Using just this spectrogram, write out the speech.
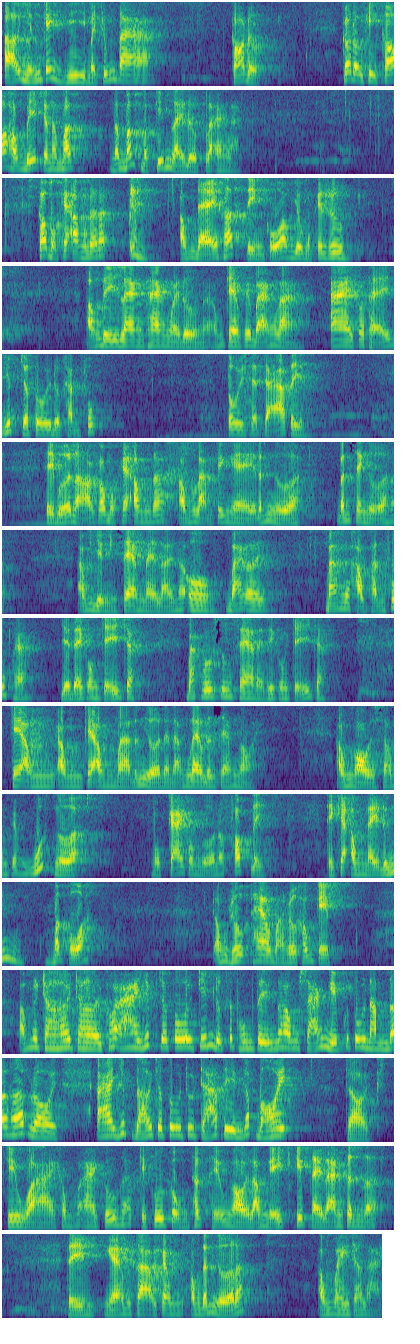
Ở những cái gì mà chúng ta có được. Có đôi khi có, không biết cho nó mất. Nó mất mà kiếm lại được là an lạc. Có một cái ông đó đó, ông để hết tiền của ông vô một cái rương. Ông đi lang thang ngoài đường, ông treo cái bảng là, ai có thể giúp cho tôi được hạnh phúc, tôi sẽ trả tiền. Thì bữa nọ có một cái ông đó, ông làm cái nghề đánh ngựa đánh xe ngựa đó ông dừng xem này lại nói, ô, bác ơi, bác muốn học hạnh phúc hả? Vậy để con chỉ cho. Bác bước xuống xe này đi, con chỉ cho. Cái ông ông, cái ông mà đánh ngựa này là ông leo lên xe, ông ngồi. Ông ngồi xong cái ông quất ngựa. Một cái con ngựa nó phóc đi. Thì cái ông này đứng mất của. Ông rượt theo mà rượt không kịp. Ông nói, trời ơi, trời, có ai giúp cho tôi kiếm được cái thùng tiền đó không? Sản nghiệp của tôi nằm đó hết rồi ai giúp đỡ cho tôi tôi trả tiền gấp bội. Rồi kêu hoài không có ai cứu hết. Cái cuối cùng thất thiểu ngồi là ông nghĩ kiếp này là ăn xin nữa. Thì ngày hôm sau cái ông, ông đánh ngựa đó ông quay trở lại.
